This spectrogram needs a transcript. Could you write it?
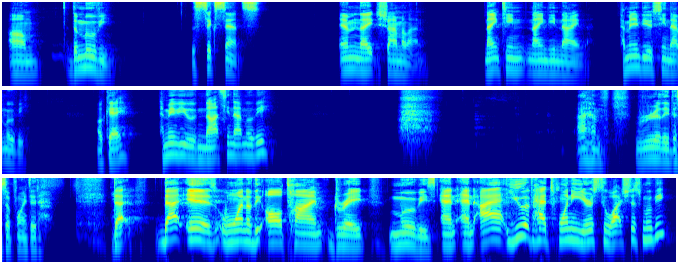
Um, the movie, The Sixth Sense, M. Night Shyamalan, 1999. How many of you have seen that movie? Okay. How many of you have not seen that movie? I am really disappointed. That, that is one of the all time great movies. And, and I, you have had 20 years to watch this movie,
